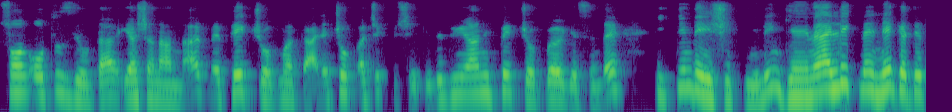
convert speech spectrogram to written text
son 30 yılda yaşananlar ve pek çok makale çok açık bir şekilde dünyanın pek çok bölgesinde iklim değişikliğinin genellikle negatif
